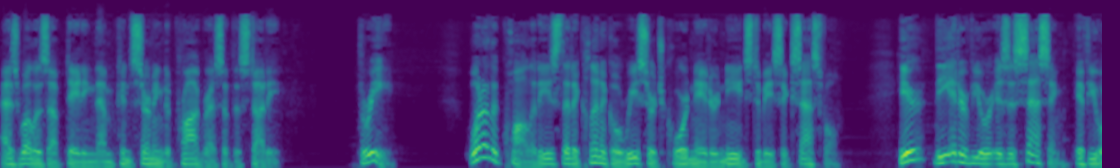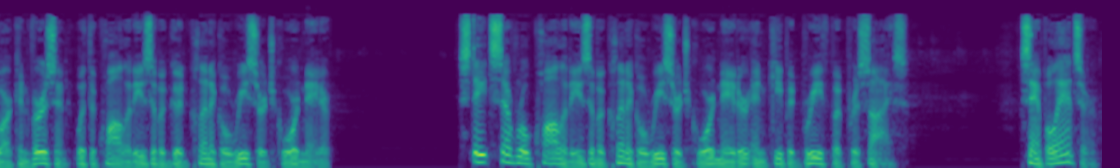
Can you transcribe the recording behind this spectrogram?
as well as updating them concerning the progress of the study. 3. What are the qualities that a clinical research coordinator needs to be successful? Here, the interviewer is assessing if you are conversant with the qualities of a good clinical research coordinator. State several qualities of a clinical research coordinator and keep it brief but precise. Sample answer.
